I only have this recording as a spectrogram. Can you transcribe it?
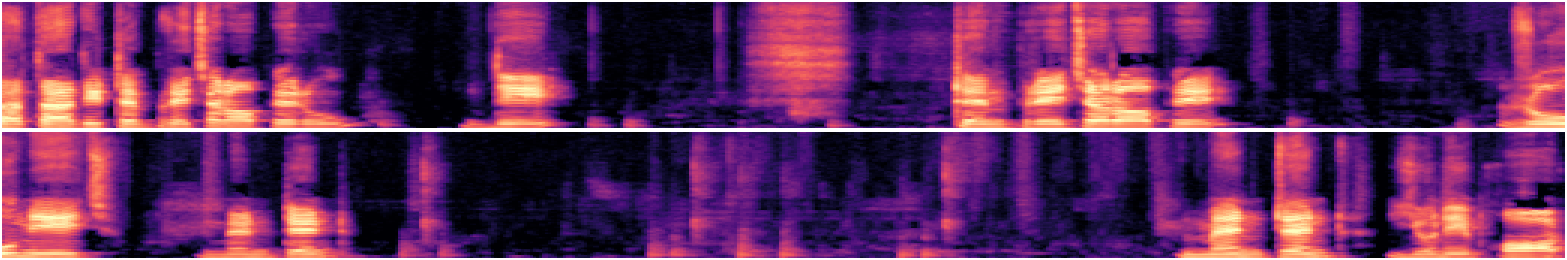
कहता है the temperature of a room the temperature of a room is maintained maintained uniform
